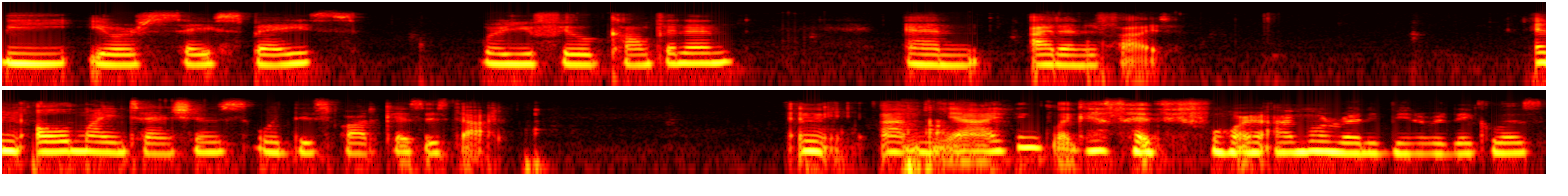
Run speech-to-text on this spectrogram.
be your safe space where you feel confident and identified. And all my intentions with this podcast is that. And um, yeah, I think, like I said before, I'm already being ridiculous,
